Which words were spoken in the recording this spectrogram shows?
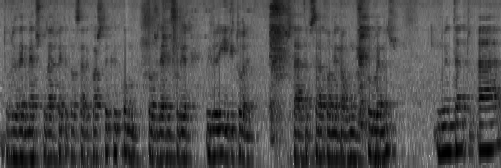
do verdadeiro método de estudar feita pela Sara Costa, que, como todos devem saber, livraria editora está a atravessar atualmente alguns problemas. No entanto, há,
